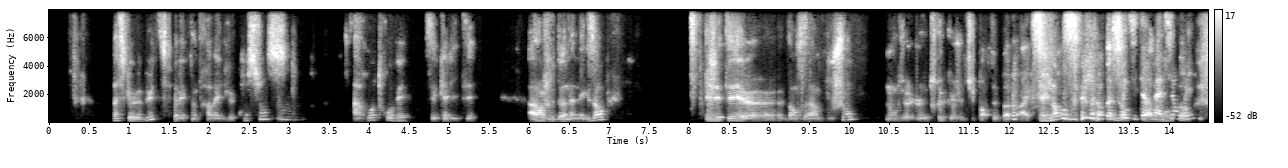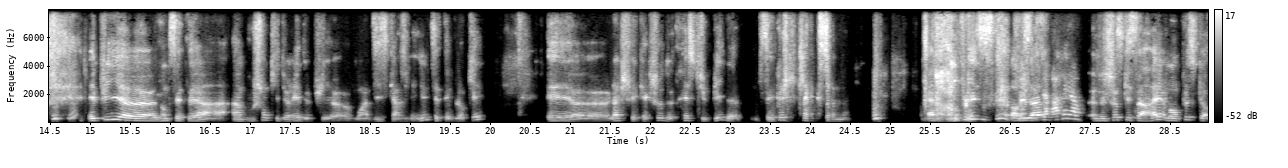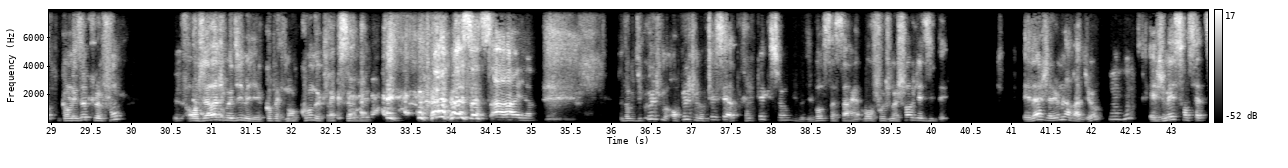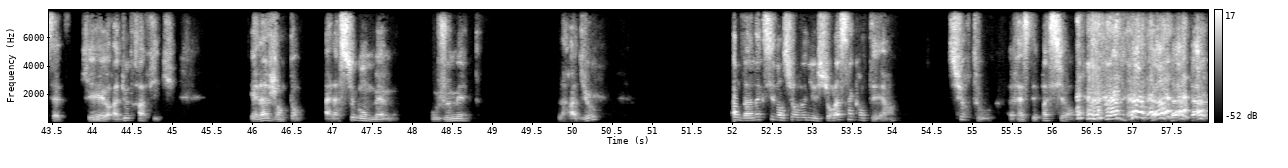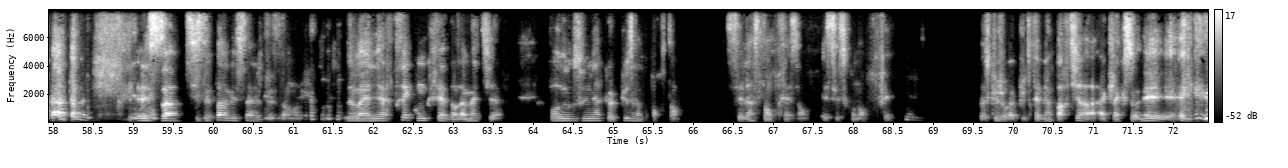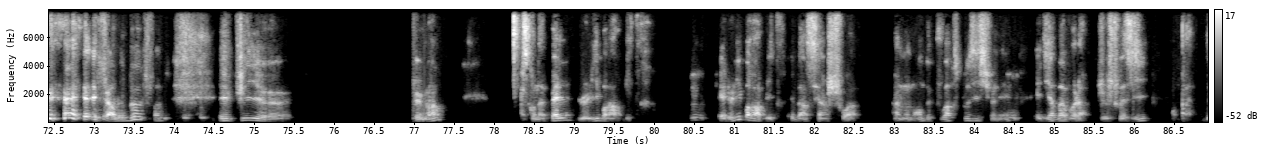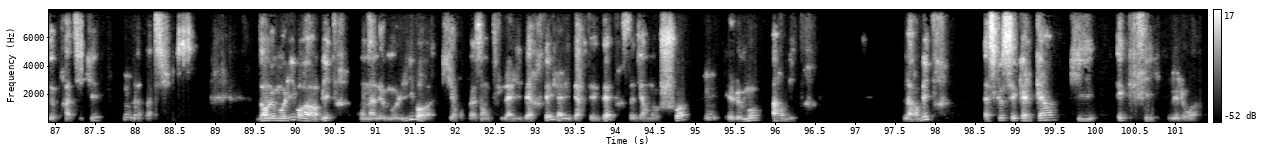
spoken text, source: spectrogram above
Parce que le but, avec notre travail de conscience, hum. à retrouver ces qualités. Alors, je vous donne un exemple. J'étais euh, dans un bouchon donc le truc que je ne supporte pas par excellence, j'ai l'impression oui. Et puis, euh, donc c'était un, bouchon qui durait depuis euh, au moins 10-15 minutes, c'était bloqué. Et là, je fais quelque chose de très stupide, c'est que je klaxonne. Alors en plus, en chose qui sert à rien. Chose qui sert à rien, mais en plus, quand, les autres le font, En général, je me dis, mais il est complètement con de klaxonner. ça sert à rien. Donc, du coup, je en plus, je me fais cette réflexion. Je me dis, bon, ça sert à rien. Bon, il faut que je me change les idées. Et là, j'allume la radio Mhm. et je mets 107.7, qui est euh, radio trafic. Et là, j'entends, à la seconde même où je mets la radio, d'un accident survenu sur la 51. Surtout, restez patient. Et ça, si c'est pas un message des anges, de manière très concrète dans la matière, pour nous souvenir que le plus important, c'est l'instant présent et c'est ce qu'on en fait. Mm. Parce que j'aurais pu très bien partir à, à klaxonner et, et faire le bœuf. hein. Et puis, euh, humain, ce qu'on appelle le libre arbitre. Mm. Et le libre arbitre, eh ben, c'est un choix, un moment de pouvoir se positionner Mm. et dire, bah voilà, je choisis de pratiquer la patience. Dans le mot libre arbitre, on a le mot libre qui représente la liberté, la liberté d'être, c'est-à-dire nos choix, Mm. et le mot arbitre. L'arbitre, est-ce que c'est quelqu'un qui écrit les lois?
